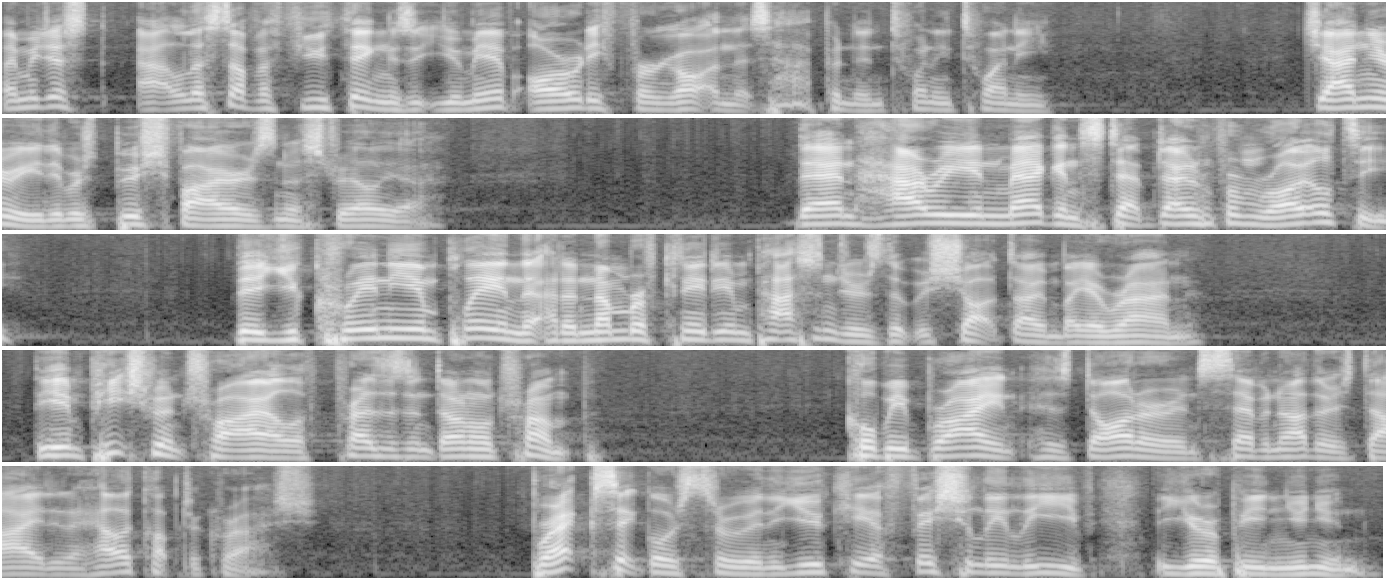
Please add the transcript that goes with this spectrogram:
Let me just uh, list off a few things that you may have already forgotten that's happened in 2020. January, there was bushfires in Australia. Then Harry and Meghan stepped down from royalty. The Ukrainian plane that had a number of Canadian passengers that was shot down by Iran the impeachment trial of President Donald Trump. Kobe Bryant, his daughter, and seven others died in a helicopter crash. Brexit goes through, and the UK officially leave the European Union.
